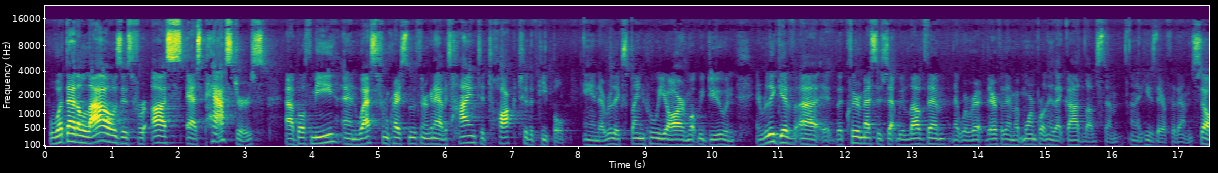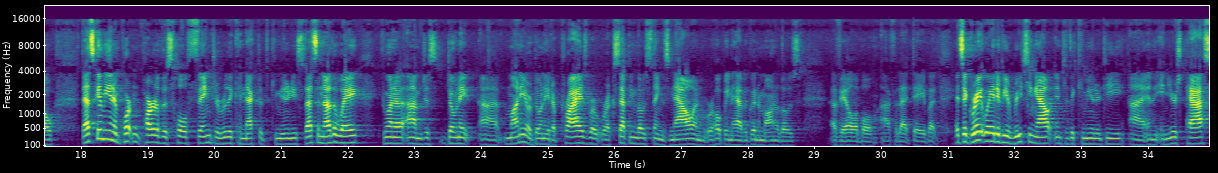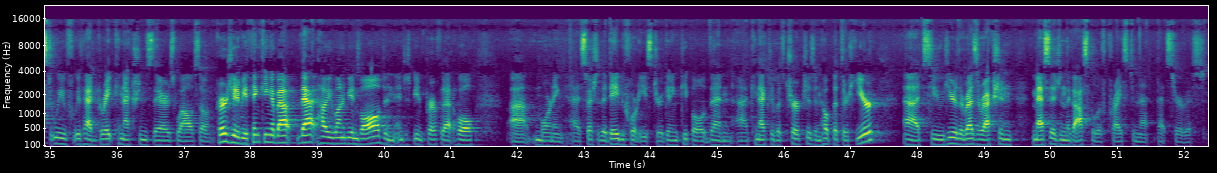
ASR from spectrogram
But what that allows is for us as pastors uh, both me and Wes from Christ Lutheran are going to have a time to talk to the people and uh, really explain who we are and what we do and, and really give uh, the clear message that we love them, that we're there for them, but more importantly, that God loves them and that He's there for them. So that's going to be an important part of this whole thing to really connect with the community. So that's another way. If you want to um, just donate uh, money or donate a prize, we're, we're accepting those things now, and we're hoping to have a good amount of those available uh, for that day. But it's a great way to be reaching out into the community. Uh, and in years past, we've, we've had great connections there as well. So I encourage you to be thinking about that, how you want to be involved, and, and just be in prayer for that whole uh, morning, especially the day before Easter, getting people then uh, connected with churches and hope that they're here uh, to hear the resurrection message and the gospel of Christ in that, that service.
